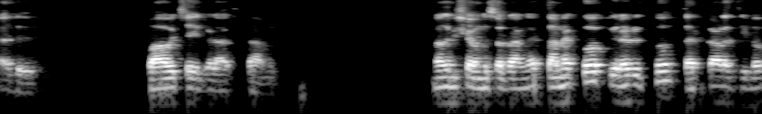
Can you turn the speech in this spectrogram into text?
அது பாவ செயல்களாகத்தாமே. மகிழ்ச்சி அவங்க சொல்றாங்க தனக்கோ பிறருக்கோ தற்காலத்திலோ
